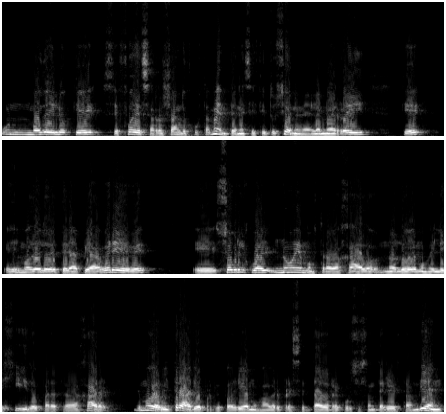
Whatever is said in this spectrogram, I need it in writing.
un modelo que se fue desarrollando justamente en esa institución, en el MRI, que es el modelo de terapia breve, eh, sobre el cual no hemos trabajado, no lo hemos elegido para trabajar, de modo arbitrario, porque podríamos haber presentado en recursos anteriores también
